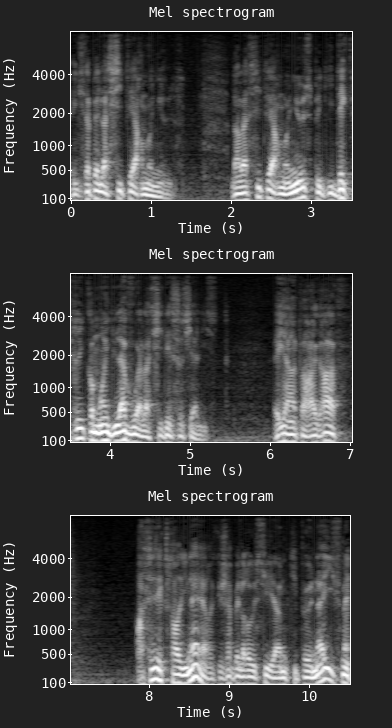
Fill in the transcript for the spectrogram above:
et qui s'appelle La Cité harmonieuse. Dans La Cité harmonieuse, Peggy décrit comment il la voit, la cité socialiste. Et il y a un paragraphe assez extraordinaire, que j'appellerais aussi un petit peu naïf, mais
